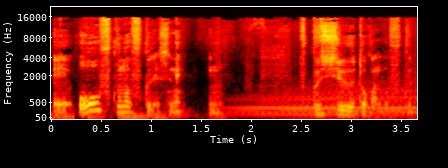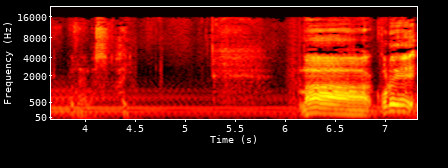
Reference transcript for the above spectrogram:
えー、往復の福ですね。うん。復習とかの福でます。はい。まあ、これ、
